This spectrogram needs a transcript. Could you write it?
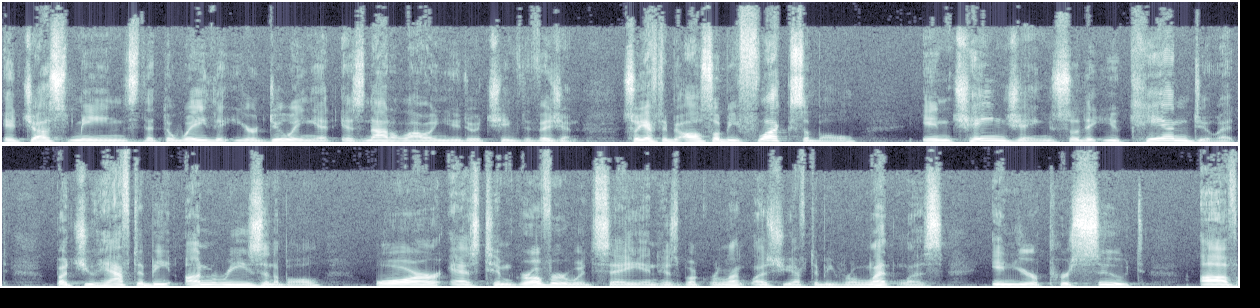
It just means that the way that you're doing it is not allowing you to achieve the vision. So you have to also be flexible in changing so that you can do it, but you have to be unreasonable or, as Tim Grover would say in his book Relentless, you have to be relentless in your pursuit of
